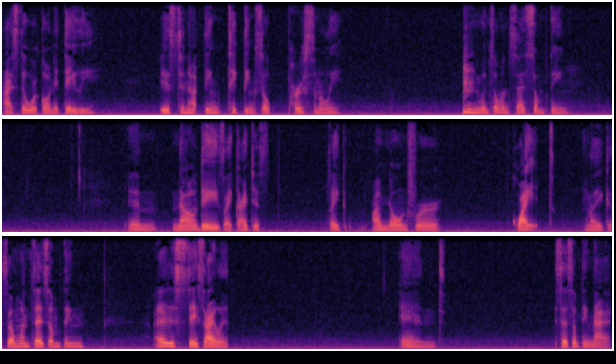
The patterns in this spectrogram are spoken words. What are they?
I still work on it daily. Is to not think take things so personally. when someone says something and nowadays like I just like I'm known for quiet. Like if someone says something, I just stay silent. And says something that,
